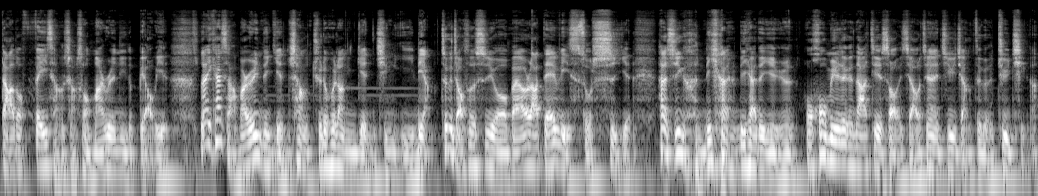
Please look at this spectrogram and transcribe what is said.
大家都非常享受 Marini 的表演。那一开始啊，Marini 的演唱绝对会让你眼睛一亮。这个角色是由 Viola Davis 所饰演，她也是一个很厉害、很厉害的演员。我后面再跟大家介绍一下。我现在继续讲这个剧情啊。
